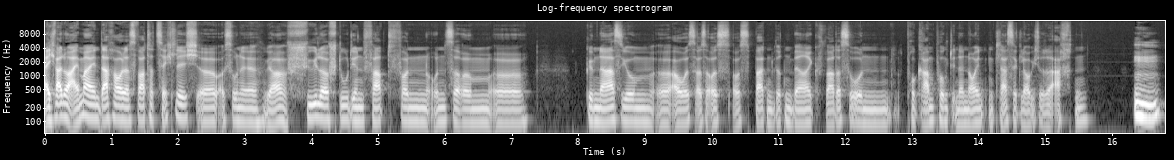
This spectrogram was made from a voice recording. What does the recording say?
Ich war nur einmal in Dachau, das war tatsächlich äh, so eine ja, Schülerstudienfahrt von unserem äh, Gymnasium äh, aus, also aus, aus Baden-Württemberg, war das so ein Programmpunkt in der neunten Klasse, glaube ich, oder achten. Mhm.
